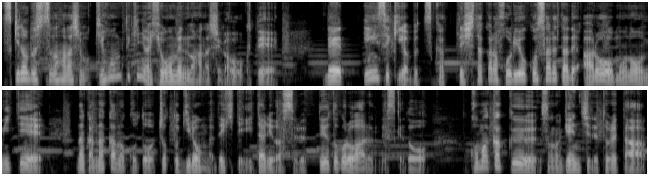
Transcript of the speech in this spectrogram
月の物質の話も基本的には表面の話が多くて、で、隕石がぶつかって下から掘り起こされたであろうものを見て、なんか中のことをちょっと議論ができていたりはするっていうところはあるんですけど、細かくその現地で採れた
